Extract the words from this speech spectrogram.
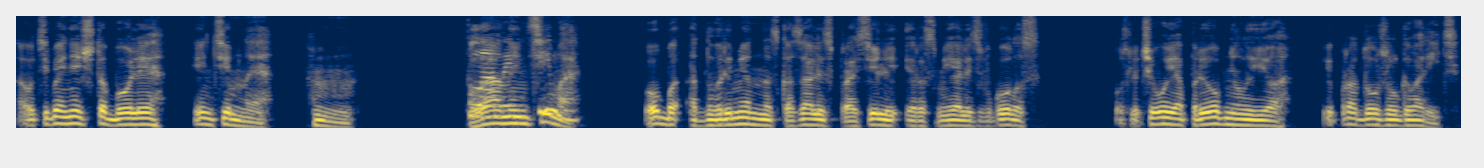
А у тебя нечто более интимное. Хм. План, План интима?» Оба одновременно сказали, спросили и рассмеялись в голос, после чего я приобнял ее и продолжил говорить.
